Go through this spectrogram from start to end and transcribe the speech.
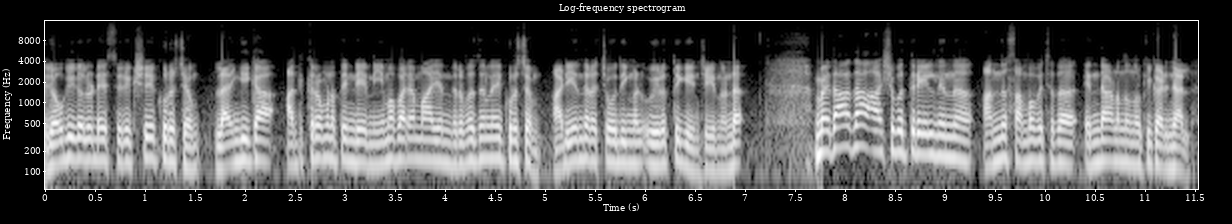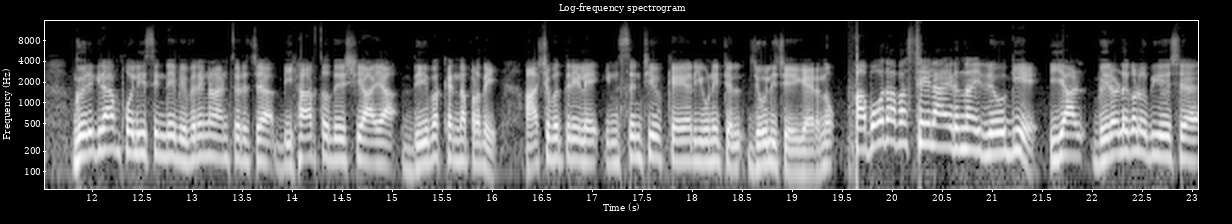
രോഗികളുടെ സുരക്ഷയെക്കുറിച്ചും ലൈംഗിക അതിക്രമണത്തിന്റെ നിയമപരമായ നിർവചനത്തെക്കുറിച്ചും അടിയന്തര ചോദ്യങ്ങൾ ഉയർത്തുകയും ചെയ്യുന്നുണ്ട്. മെദാദ ആശുപത്രിയിൽ നിന്ന് അന്ന് സംഭവിച്ചത് എന്താണെന്ന് നോക്കിക്കഴിഞ്ഞാൽ ഗുരുഗ്രാം പോലീസിന്റെ വിവരങ്ങൾ അനുസരിച്ച് ബീഹാർ സ്വദേശിയായ ദീപക് എന്ന പ്രതി ആശുപത്രിയിലെ ഇൻസെന്റീവ് കെയർ യൂണിറ്റിൽ ജോലി ചെയ്യുകയായിരുന്നു. അബോധാവസ്ഥയിലായിരുന്ന രോഗിയെ ഇയാൾ വിരളുകൾ ഉപയോഗിച്ച്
